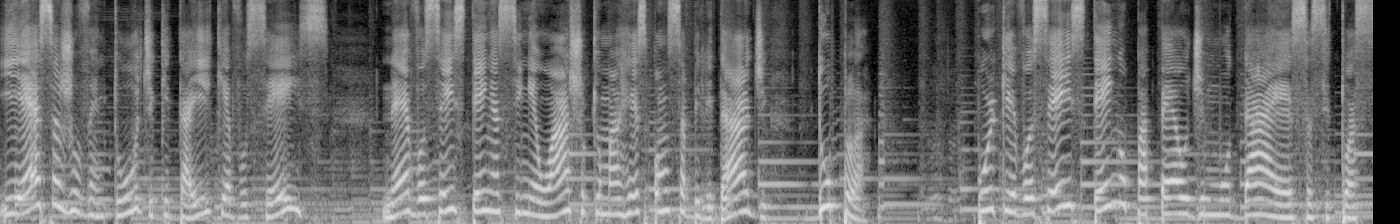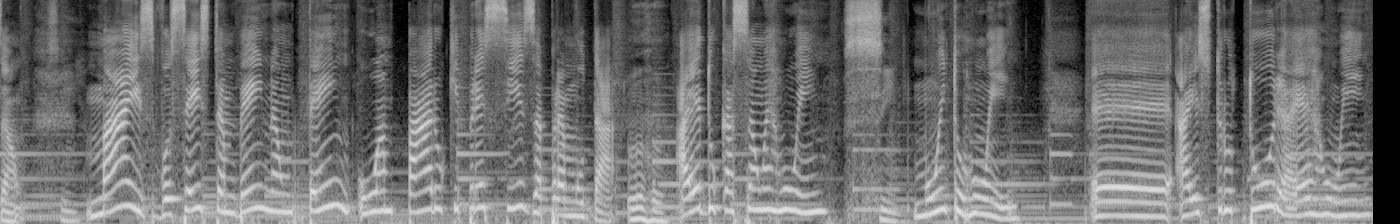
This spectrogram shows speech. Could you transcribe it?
E essa juventude que tá aí, que é vocês, né? Vocês têm, assim, eu acho que uma responsabilidade dupla. Porque vocês têm o papel de mudar essa situação. Sim. Mas vocês também não têm o amparo que precisa para mudar. Aham. A educação é ruim Sim. muito ruim. É, a estrutura é ruim.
